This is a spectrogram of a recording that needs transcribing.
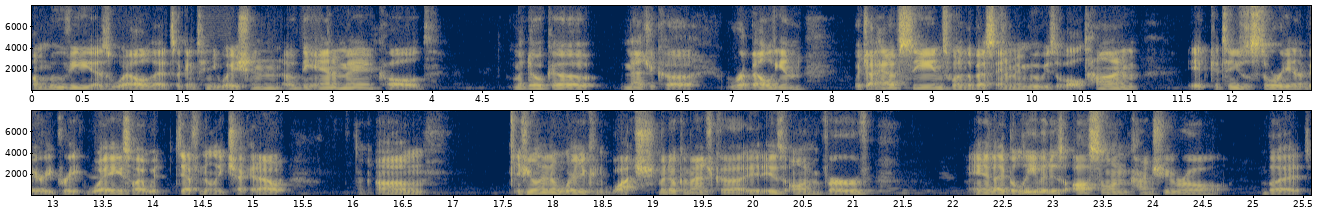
a movie as well that's a continuation of the anime called Madoka Magica Rebellion, which I have seen. It's one of the best anime movies of all time. It continues the story in a very great way, so I would definitely check it out. Um, if you want to know where you can watch Madoka Magica, it is on VRV. and I believe it is also on Crunchyroll, but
